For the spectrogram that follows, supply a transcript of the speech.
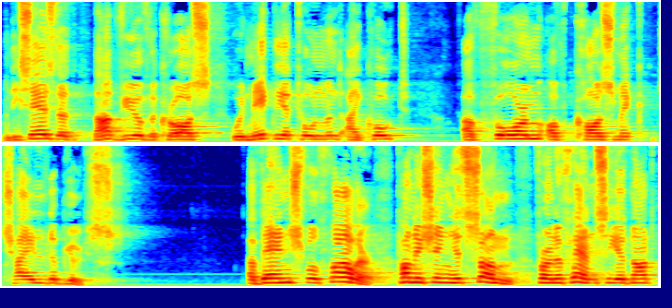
And he says that that view of the cross would make the atonement, I quote, a form of cosmic child abuse. A vengeful father punishing his son for an offense he had not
